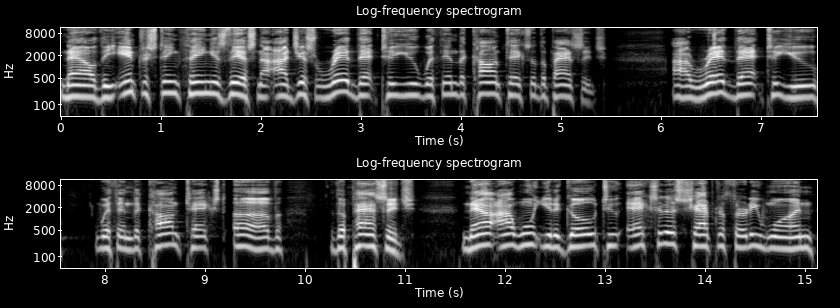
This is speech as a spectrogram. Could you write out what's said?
Now, the interesting thing is this. Now, I just read that to you within the context of the passage. I read that to you within the context of the passage. Now, I want you to go to Exodus chapter 31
